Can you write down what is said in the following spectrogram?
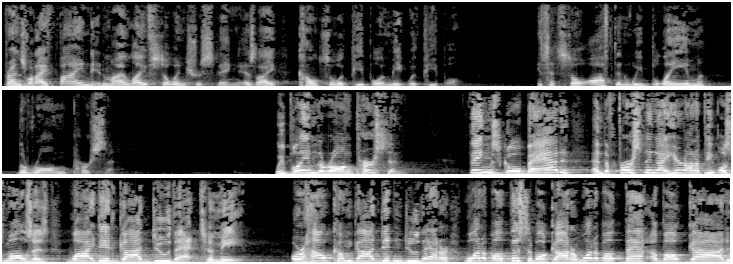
Friends, what I find in my life so interesting as I counsel with people and meet with people is that so often we blame the wrong person. We blame the wrong person. Things go bad, and the first thing I hear out of people's mouths is, why did God do that to me? Or how come God didn't do that? Or what about this about God? Or what about that about God?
